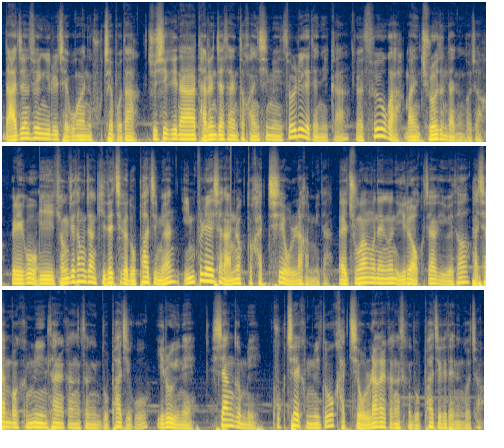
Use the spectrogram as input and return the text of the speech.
낮은 수익률을 제공하는 국채보다 주식이나 다른 자산에 더 관심이 쏠리게 되니까 그러니까 수요가 많이 줄어든다는 거죠. 그리고 이 경제 성장 기대치가 높아지면 인플레이션 압력도 같이 올라갑니다. 네, 중앙은행은 이를 억제하기 위해 서 다시 한번 금리 인상할 가능성이 높아지고 이로 인해 시장 금리, 국채 금리도 같이 올라갈 가능성이 높아지게 되는 거죠.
